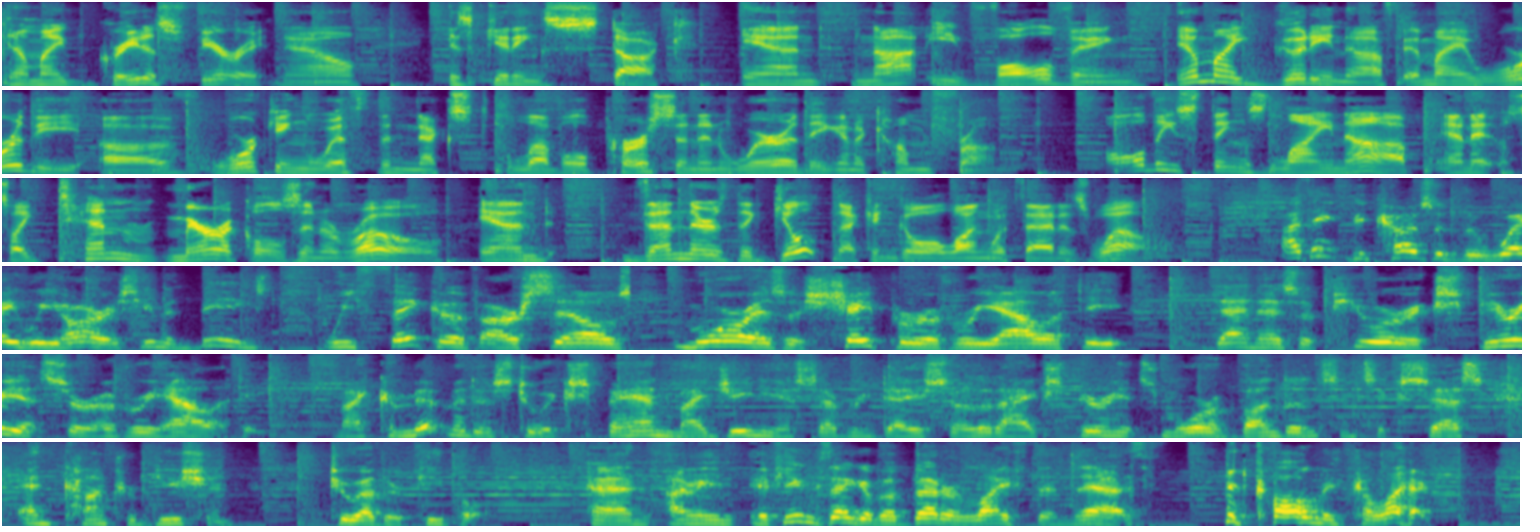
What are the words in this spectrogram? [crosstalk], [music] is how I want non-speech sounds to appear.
You know, my greatest fear right now is getting stuck and not evolving. Am I good enough? Am I worthy of working with the next level person and where are they going to come from? All these things line up and it's like 10 miracles in a row. And then there's the guilt that can go along with that as well. I think because of the way we are as human beings, we think of ourselves more as a shaper of reality than as a pure experiencer of reality. My commitment is to expand my genius every day so that I experience more abundance and success and contribution to other people. And I mean, if you can think of a better life than that, [laughs] call me collect.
